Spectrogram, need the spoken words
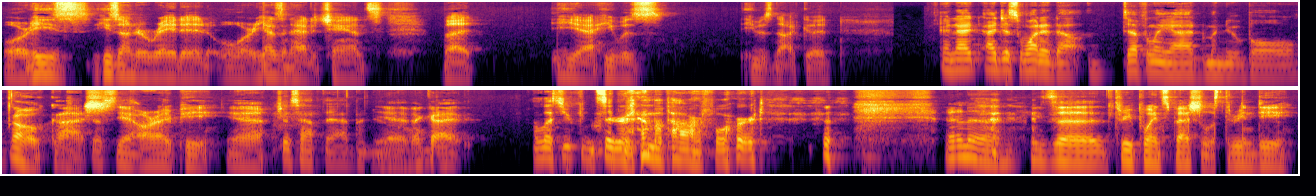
or he's he's underrated or he hasn't had a chance. But yeah, he was he was not good. And I, I just wanted to definitely add Manute Bol. Oh gosh. Just- yeah, RIP. Yeah. Just have to add Manute. Yeah, Bol. that guy Unless you consider him a power forward. I don't know. He's a three-point specialist, 3 and D.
